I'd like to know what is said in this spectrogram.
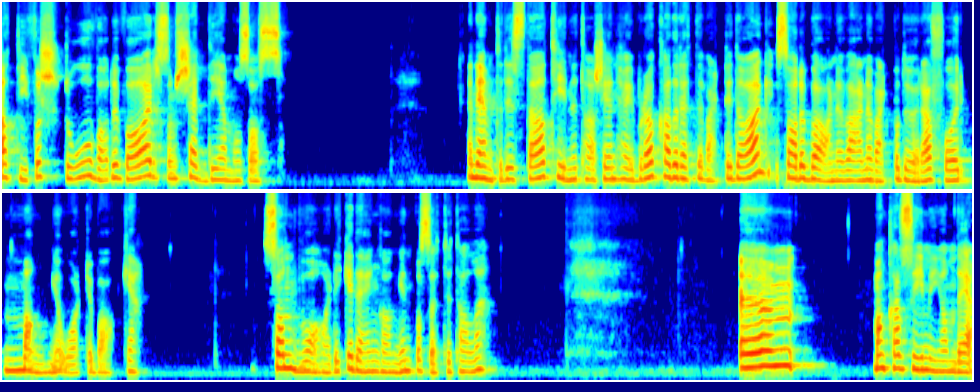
at de forsto hva det var som skjedde hjemme hos oss. Jeg nevnte det i stad, tiende etasje i en høyblokk. Hadde dette vært i dag, så hadde barnevernet vært på døra for mange år tilbake. Sånn var det ikke den gangen på 70-tallet. Um, man kan si mye om det.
